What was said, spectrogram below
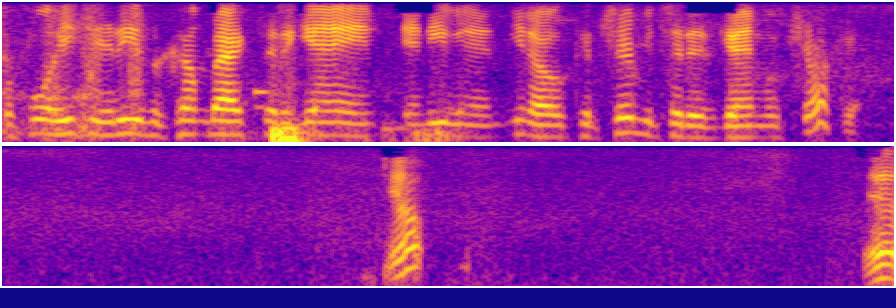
before he could even come back to the game and even you know contribute to this game of trucking. Yep. Yeah,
